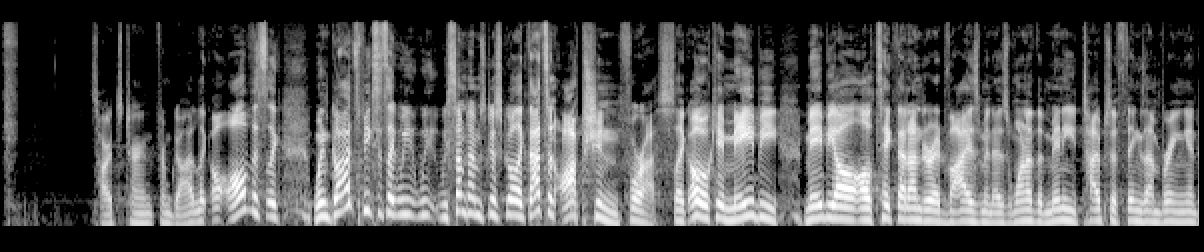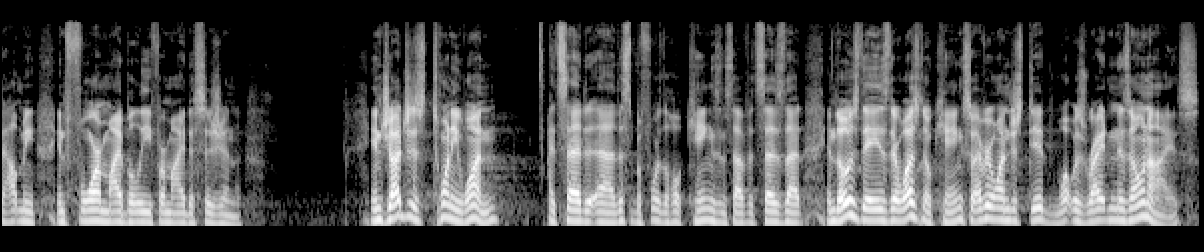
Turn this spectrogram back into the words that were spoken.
His heart's turned from God. Like all this, like when God speaks, it's like we, we, we sometimes just go like that's an option for us. Like, oh, okay, maybe, maybe I'll, I'll take that under advisement as one of the many types of things I'm bringing in to help me inform my belief or my decision. In Judges 21, it said, uh, this is before the whole kings and stuff, it says that in those days there was no king, so everyone just did what was right in his own eyes.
